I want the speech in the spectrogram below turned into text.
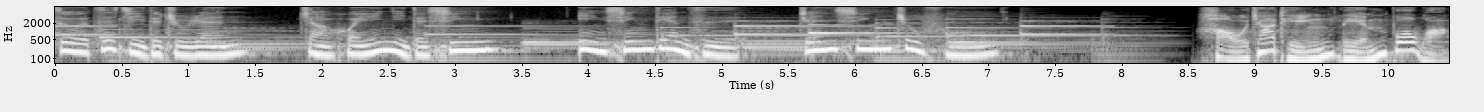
做自己的主人，找回你的心。印心电子，真心祝福。好家庭联播网。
